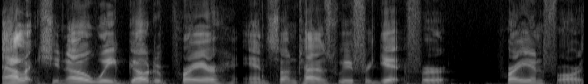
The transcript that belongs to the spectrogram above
Alex, you know, we go to prayer, and sometimes we forget for praying for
